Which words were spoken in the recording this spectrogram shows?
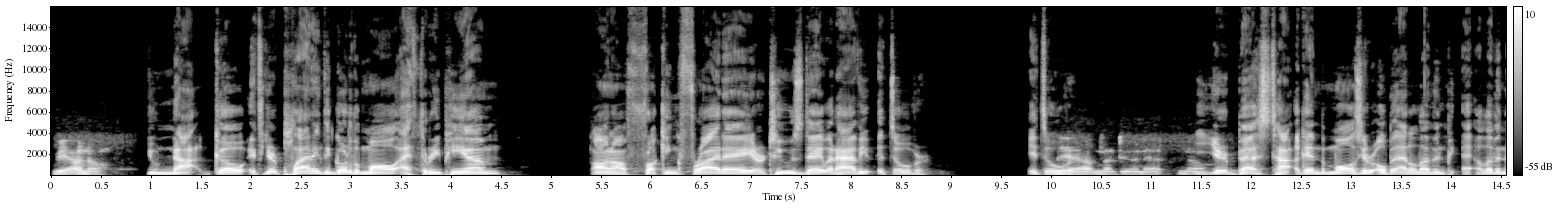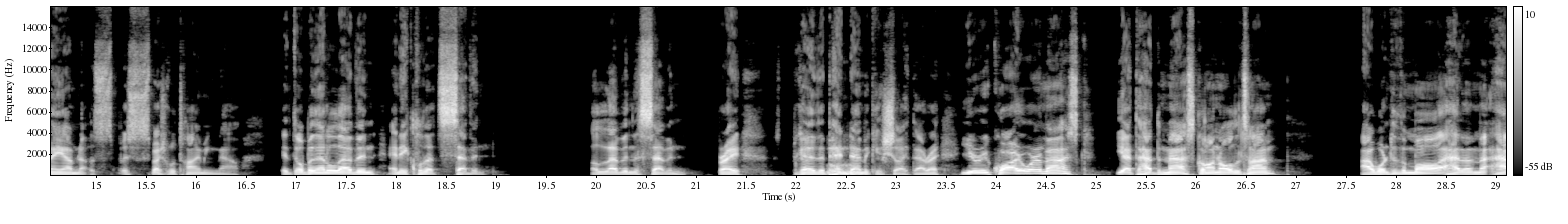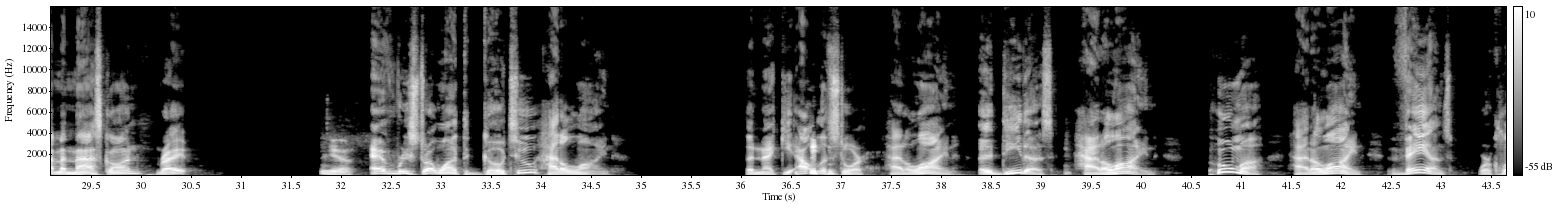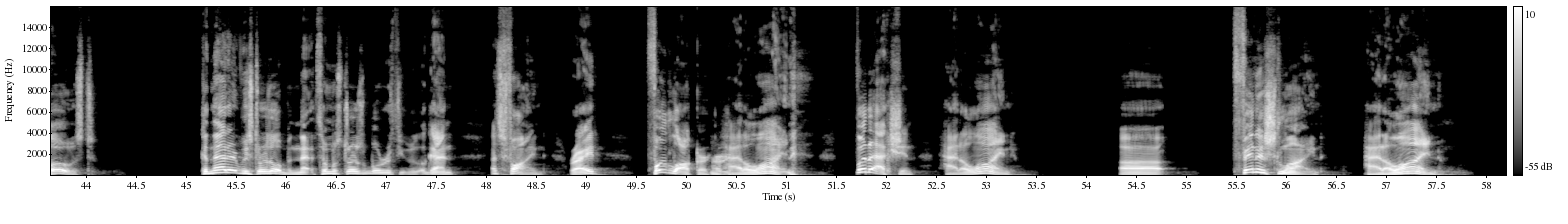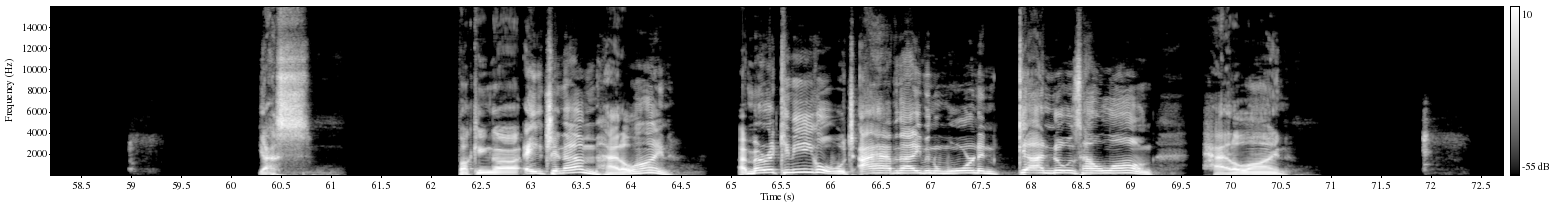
Yeah, I know. Do not go if you're planning to go to the mall at 3 p.m. on a fucking Friday or Tuesday, what have you. It's over. It's over. Yeah, I'm not doing that. No. Your best time again. The malls here are open at 11 p- at 11 a.m. now. It's special timing now. It's open at 11 and they close at seven. 11 to seven, right? Because of the Mhm. pandemic and shit like that, right? You're required to wear a mask. You have to have the mask on all the time. I went to the mall. I had a, had my mask on, right? Yeah. Every store I wanted to go to had a line. The Nike outlet store had a line. Adidas had a line. Puma had a line. Vans were closed. Cause not every store's open. That some stores will refuse. Again, that's fine, right? Foot Locker Right. had a line. Foot Action had a line. Uh, Finish Line had a line. Yes. Fucking uh H&M had a line. American Eagle, which I have not even worn in God knows how long, had a line.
